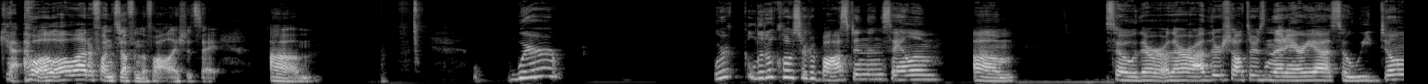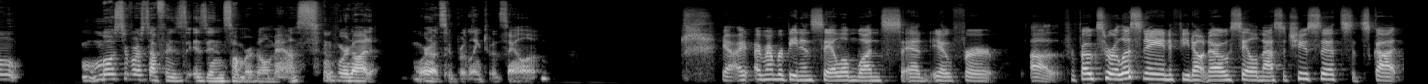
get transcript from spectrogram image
cat, well, a lot of fun stuff in the fall, I should say. Um, we're we're a little closer to Boston than Salem. Um, so there are there are other shelters in that area. So we don't. Most of our stuff is is in Somerville, Mass. we're not we're not super linked with Salem. Yeah, I, I remember being in Salem once, and you know, for uh, for folks who are listening, if you don't know Salem, Massachusetts, it's got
